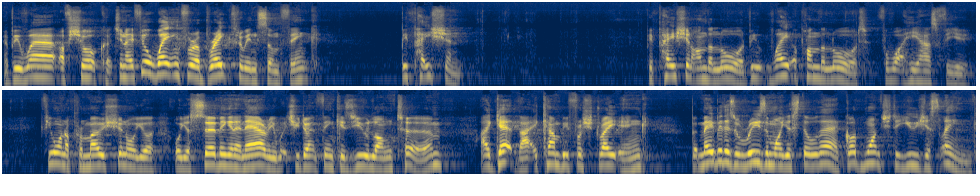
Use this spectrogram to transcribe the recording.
And beware of shortcuts. You know, if you're waiting for a breakthrough in something, be patient. Be patient on the Lord. Be, wait upon the Lord for what He has for you. If you want a promotion or you're, or you're serving in an area which you don't think is you long term, I get that. It can be frustrating, but maybe there's a reason why you're still there. God wants you to use your sling.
